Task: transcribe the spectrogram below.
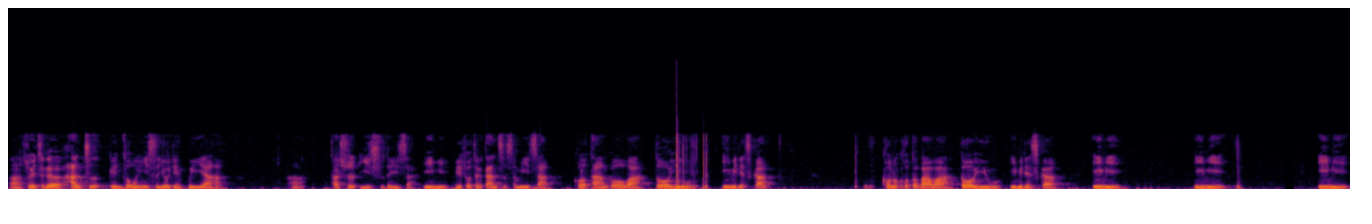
啊，所以这个汉字跟中文意思有点不一样哈啊，它是意思的意思啊一米，比如说这个单词什么意思啊？この単語はどういう意味ですか？この言葉はどういう意味ですか？意味意味。一米。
